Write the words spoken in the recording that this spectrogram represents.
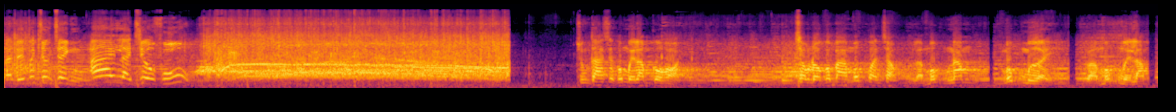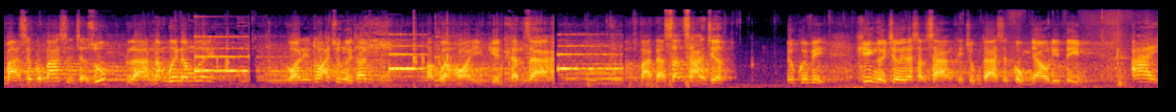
bạn đã đến với chương trình Ai là triệu phú? Chúng ta sẽ có 15 câu hỏi. Trong đó có 3 mốc quan trọng là mốc 5, mốc 10 và mốc 15. Bạn sẽ có 3 sự trợ giúp là 50 50. Gọi điện thoại cho người thân hoặc là hỏi ý kiến khán giả. Bạn đã sẵn sàng chưa? Thưa quý vị, khi người chơi đã sẵn sàng thì chúng ta sẽ cùng nhau đi tìm ai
